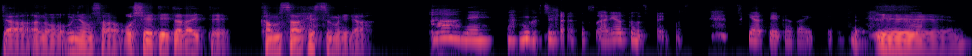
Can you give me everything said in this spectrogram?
じゃあ、あの、ウニョンさん、教えていただいて、カムサヘスムニだ。ああね、こちらこそありがとうございます。付き合っていただいて。いえい。え。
